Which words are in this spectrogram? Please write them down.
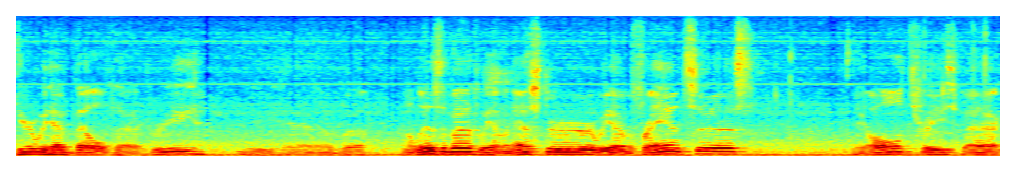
here we have Belle Thackeray, we have uh, Elizabeth, we have an Esther, we have a Frances. They all trace back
